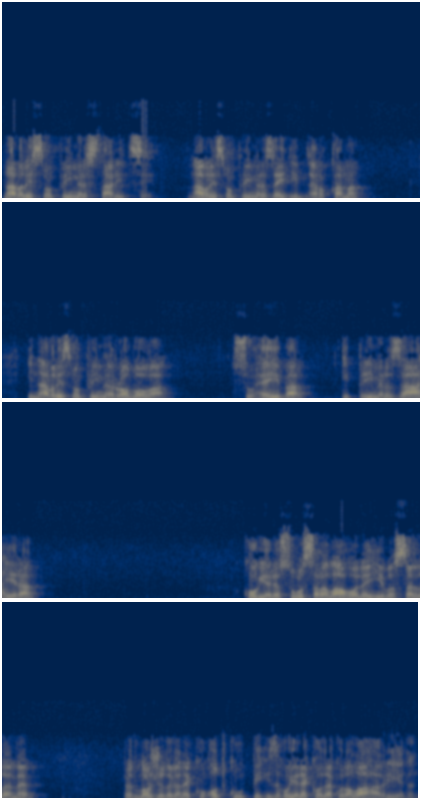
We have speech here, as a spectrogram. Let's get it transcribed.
Navali smo primjer starice, navali smo primjer Zaid ibn Arqama i navali smo primjer robova Suhejba i primjer Zahira kog je Resul sallallahu alaihi ve sallame predložio da ga neko otkupi i za koji je rekao da je kod Allaha vrijedan.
